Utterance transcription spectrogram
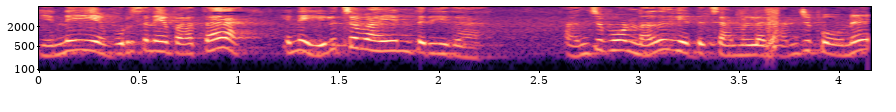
என்ன என் புருஷனை பார்த்தா என்ன இழிச்ச வாயன்னு தெரியுதா? அஞ்சு பவுன் நகை கேட்டுச்சாமில்ல அஞ்சு பவுனு.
